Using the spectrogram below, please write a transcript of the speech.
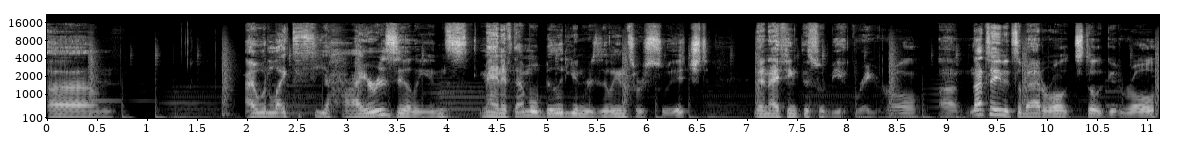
Um, I would like to see a higher resilience. Man, if that mobility and resilience were switched, then I think this would be a great role. Uh, not saying it's a bad role, it's still a good role.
